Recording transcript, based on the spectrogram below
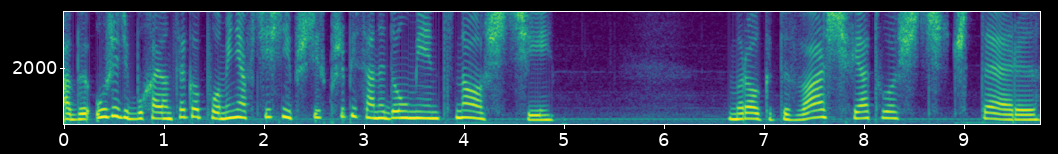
Aby użyć buchającego płomienia, wciśnij przycisk przypisany do umiejętności. Mrok 2, światłość 4.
